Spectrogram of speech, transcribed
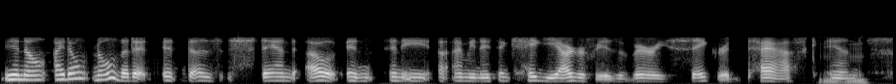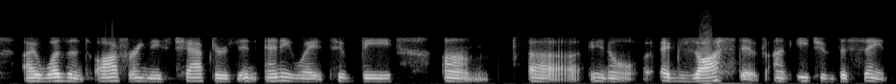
You know, I don't know that it it does stand out in any. I mean, I think hagiography is a very sacred task, mm-hmm. and I wasn't offering these chapters in any way to be, um, uh, you know, exhaustive on each of the saints.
